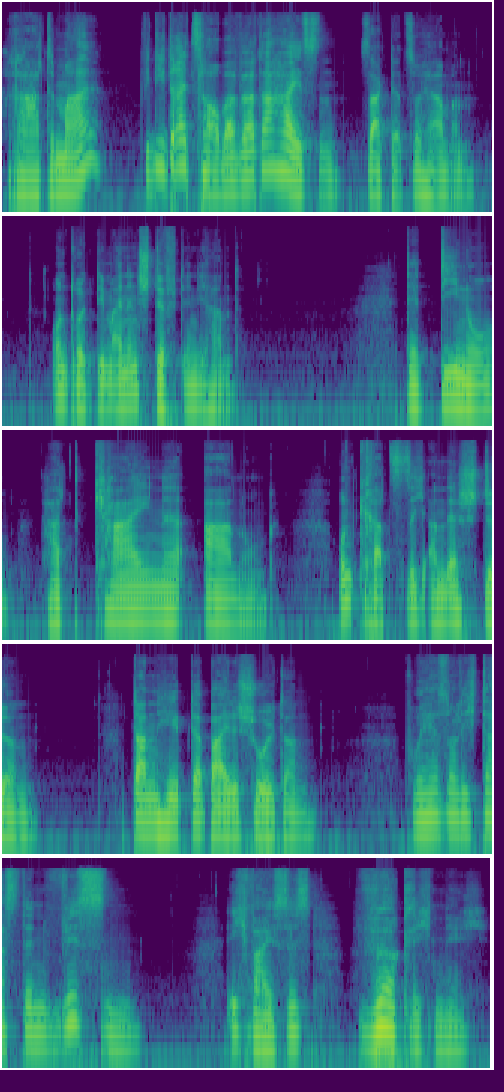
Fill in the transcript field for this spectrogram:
Rate mal, wie die drei Zauberwörter heißen, sagt er zu Hermann und drückt ihm einen Stift in die Hand. Der Dino hat keine Ahnung und kratzt sich an der Stirn. Dann hebt er beide Schultern. Woher soll ich das denn wissen? Ich weiß es wirklich nicht.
